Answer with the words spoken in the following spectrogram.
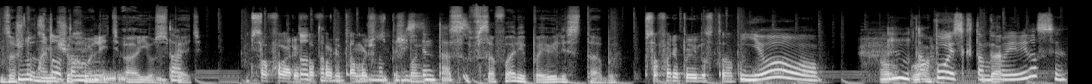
За что ну, нам еще там? хвалить iOS да. 5? В Safari, кто Safari там, там очень смешно. В Safari появились стабы. В Safari появились стабы. Йо! А поиск там да. появился?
